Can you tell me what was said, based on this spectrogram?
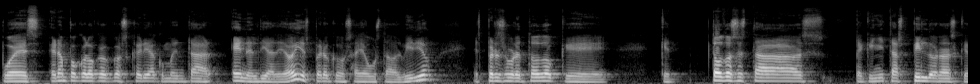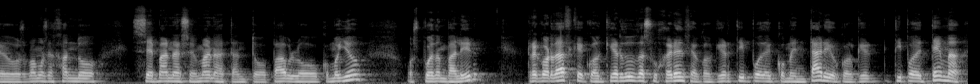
Pues era un poco lo que os quería comentar en el día de hoy, espero que os haya gustado el vídeo, espero sobre todo que, que todas estas pequeñitas píldoras que os vamos dejando semana a semana, tanto Pablo como yo, os puedan valer. Recordad que cualquier duda, sugerencia, cualquier tipo de comentario, cualquier tipo de tema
